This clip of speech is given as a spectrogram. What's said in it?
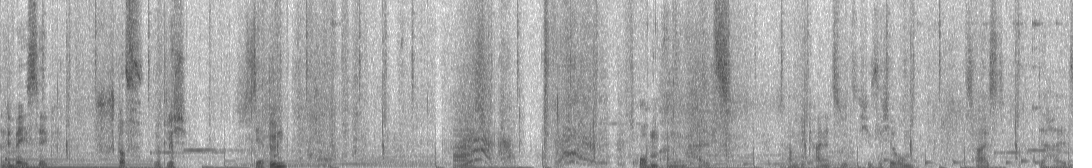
an dem Basic. Stoff wirklich sehr dünn. Oben an dem Hals haben wir keine zusätzliche Sicherung. Das heißt, der Hals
